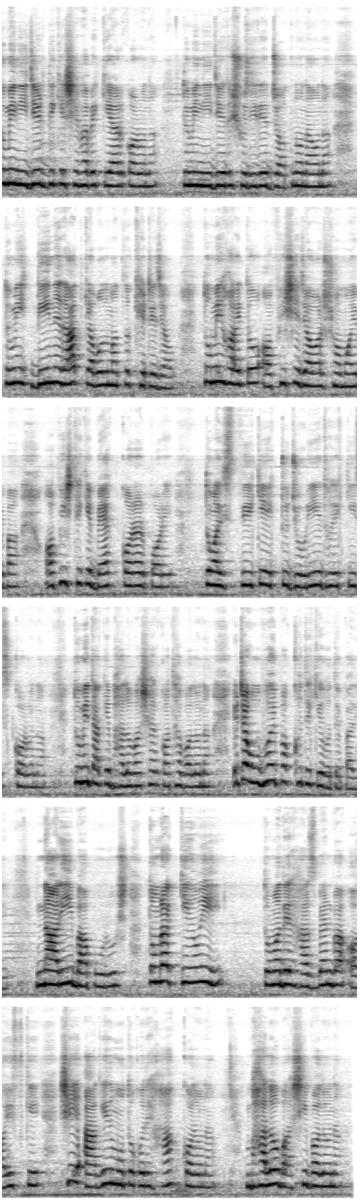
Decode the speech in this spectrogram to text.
তুমি নিজের দিকে সেভাবে কেয়ার করো না। তুমি নিজের শরীরের যত্ন নাও না। তুমি দিন রাত কেবলমাত্র খেটে যাও। তুমি হয়তো অফিসে যাওয়ার সময় বা অফিস থেকে ব্যাক করার পরে তোমার স্ত্রীকে একটু জড়িয়ে ধরে কিস করো না। তুমি তাকে ভালোবাসার কথা বলো না। এটা উভয় পক্ষ থেকে হতে পারে। নারী বা পুরুষ, তোমরা কেউই তোমাদের হাজব্যান্ড বা ওয়াইফকে সেই আগের মতো করে হাক করো না। ভালোবাসি বলো না।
